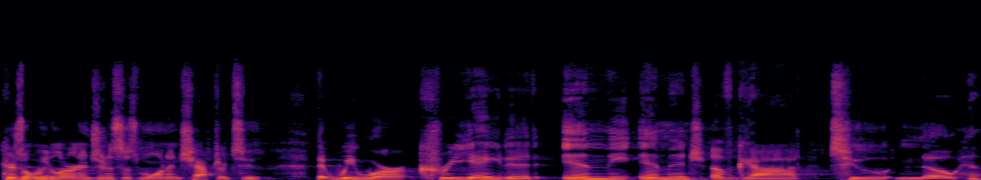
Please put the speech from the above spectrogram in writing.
Here's what we learn in Genesis 1 and chapter 2 that we were created in the image of God to know him.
